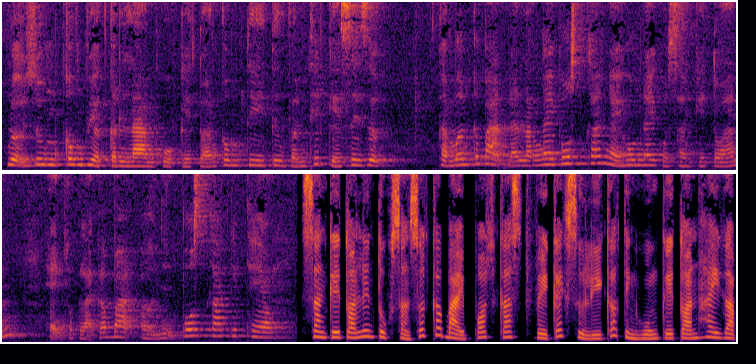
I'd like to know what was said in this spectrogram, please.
nội dung công việc cần làm của kế toán công ty tư vấn thiết kế xây dựng. Cảm ơn các bạn đã lắng nghe postcard ngày hôm nay của sàn kế toán. Hẹn gặp lại các bạn ở những postcard tiếp theo. Sàn kế toán liên tục sản xuất các bài podcast về cách xử lý các tình huống kế toán hay gặp,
